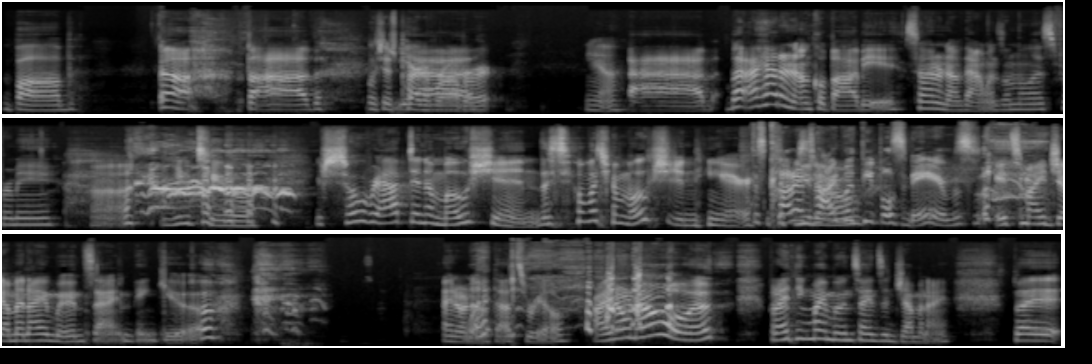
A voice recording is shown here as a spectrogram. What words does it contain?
Bob Ugh, Bob, which is part of Robert yeah Bob. But I had an Uncle Bobby, so I don't know if that one's on the list for me. Uh, You too. You're so wrapped in emotion. There's so much emotion here. It's kind of You tied know? with people's names. It's my Gemini moon sign. Thank you. I don't know if that's real. I don't know. But I think my moon sign's in Gemini. But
